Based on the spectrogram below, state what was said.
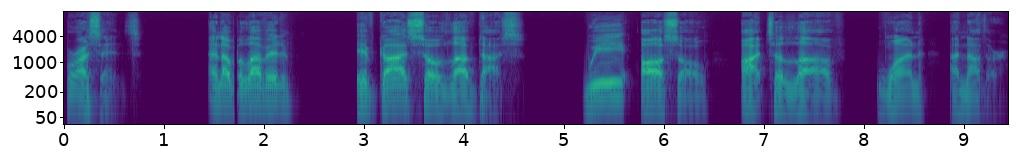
for our sins. And now, beloved, if God so loved us, we also ought to love one another.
